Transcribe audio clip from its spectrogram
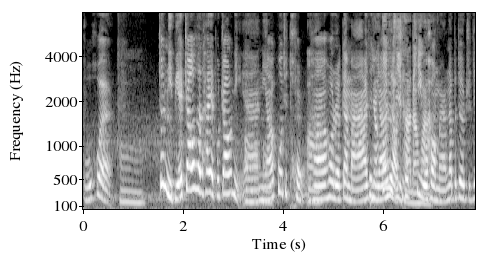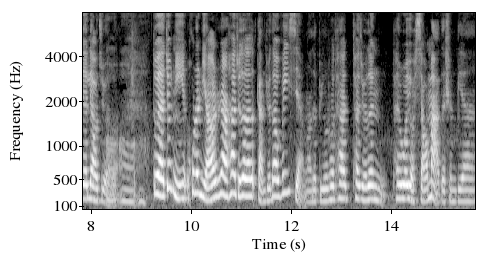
不会。哦，就你别招它，它也不招你。哦你要过去捅它、或者干嘛，而且你要你要攻击老去他屁股后面，那不就直接撂蹶了？哦哦对，就你或者你要是让他觉得感觉到危险了，就比如说他他觉得他如果有小马在身边，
